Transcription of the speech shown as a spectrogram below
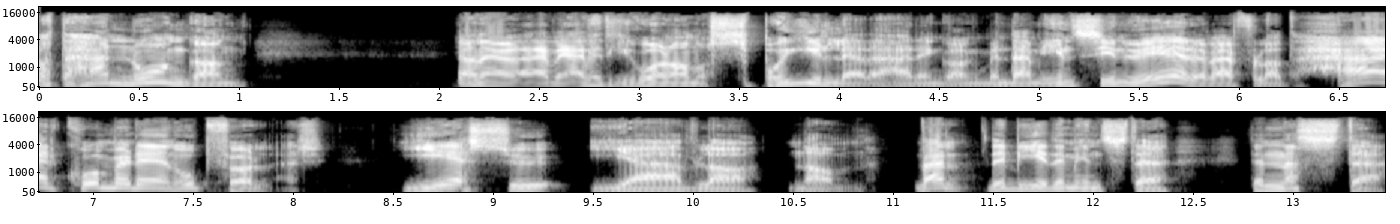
at det her noen gang ja, nei, jeg vet ikke går det an å spoile det her engang, men de insinuerer i hvert fall at her kommer det en oppfølger. Jesu jævla navn. Vel, det blir det minste. Den neste,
